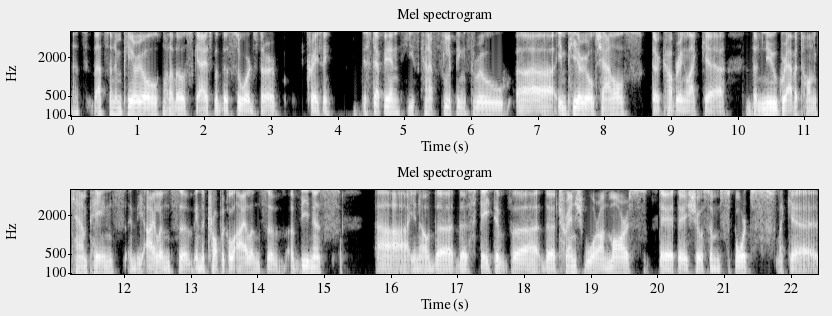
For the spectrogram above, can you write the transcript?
that's that's an imperial one of those guys with the swords that are crazy. You step in, he's kind of flipping through uh, imperial channels. They're covering like uh, the new graviton campaigns in the islands of in the tropical islands of, of Venus. Uh, you know the the state of uh, the trench war on Mars. They they show some sports like uh,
